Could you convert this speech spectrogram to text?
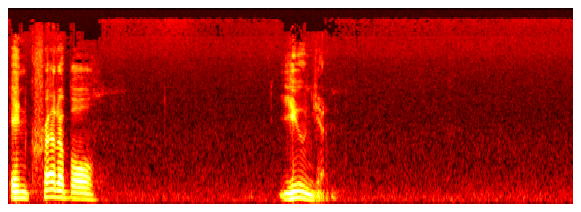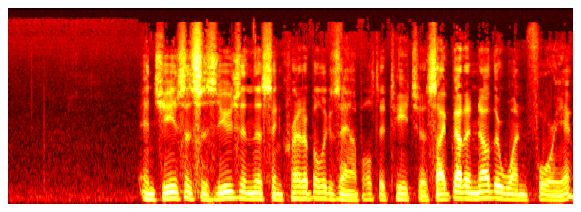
incredible union? And Jesus is using this incredible example to teach us. I've got another one for you.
